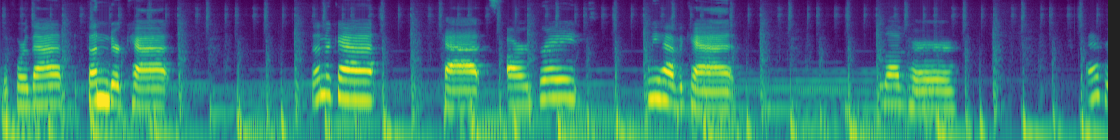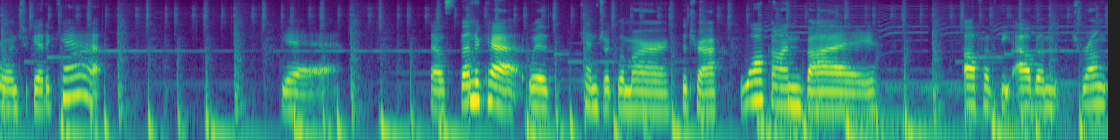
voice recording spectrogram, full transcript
Before that, Thundercat. Thundercat. Cats are great. We have a cat. Love her. Everyone should get a cat. Yeah. That was Thundercat with Kendrick Lamar, the track Walk On By off of the album Drunk.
